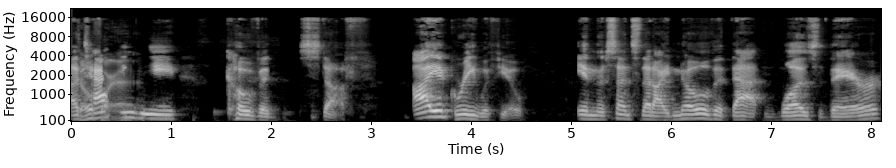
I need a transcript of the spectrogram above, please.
Go attacking for it. the COVID stuff. I agree with you in the sense that I know that that was there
